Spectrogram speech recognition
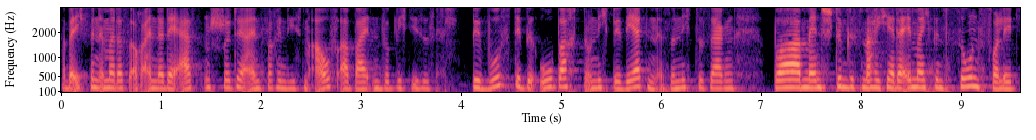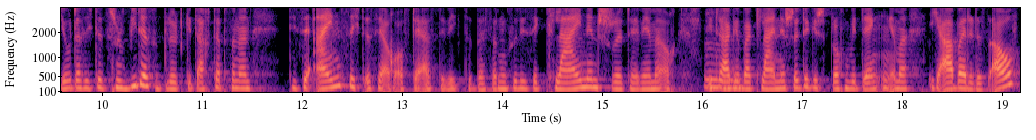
Aber ich finde immer, dass auch einer der ersten Schritte einfach in diesem Aufarbeiten wirklich dieses bewusste Beobachten und nicht bewerten ist und nicht zu sagen, boah, Mensch, stimmt, das mache ich ja da immer, ich bin so ein Vollidiot, dass ich das schon wieder so blöd gedacht habe, sondern diese Einsicht ist ja auch oft der erste Weg zur Besserung. So diese kleinen Schritte. Wir haben ja auch die Tage mhm. über kleine Schritte gesprochen. Wir denken immer, ich arbeite das auf,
